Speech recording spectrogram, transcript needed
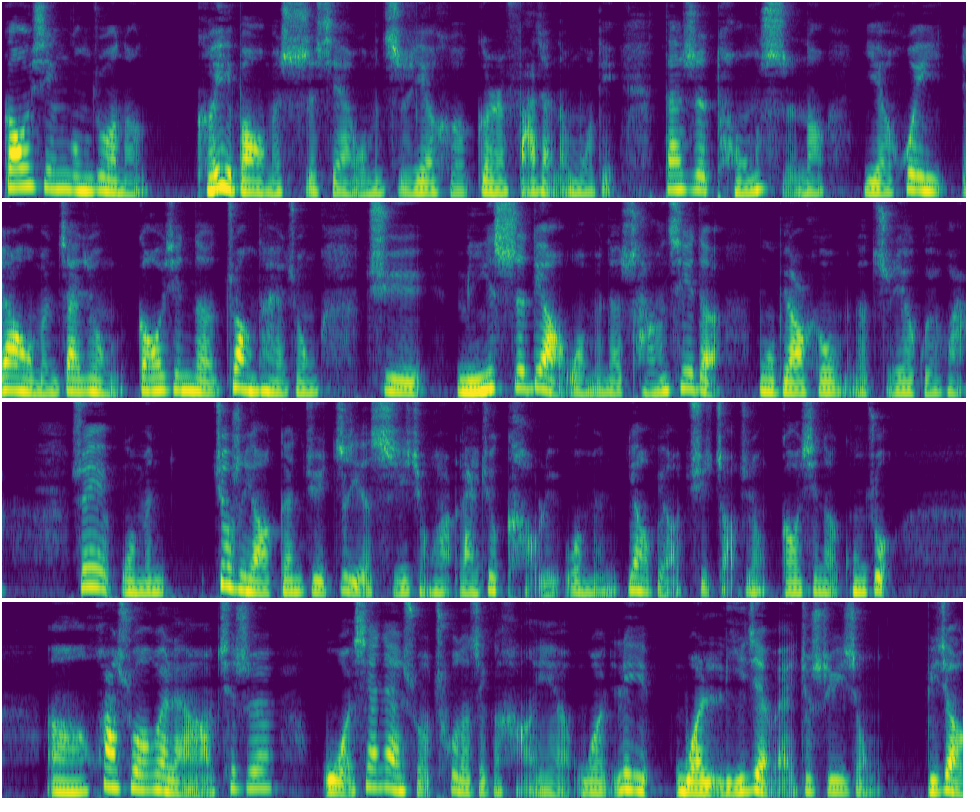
高薪工作呢。可以帮我们实现我们职业和个人发展的目的，但是同时呢，也会让我们在这种高薪的状态中去迷失掉我们的长期的目标和我们的职业规划。所以，我们就是要根据自己的实际情况来去考虑，我们要不要去找这种高薪的工作。嗯，话说回来啊，其实我现在所处的这个行业，我理我理解为就是一种比较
